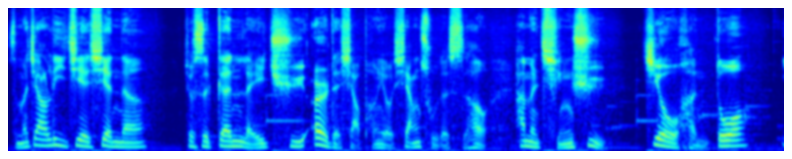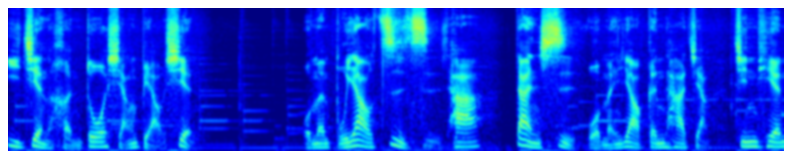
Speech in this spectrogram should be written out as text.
什么叫立界线呢？就是跟雷区二的小朋友相处的时候，他们情绪就很多，意见很多，想表现。我们不要制止他，但是我们要跟他讲。今天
